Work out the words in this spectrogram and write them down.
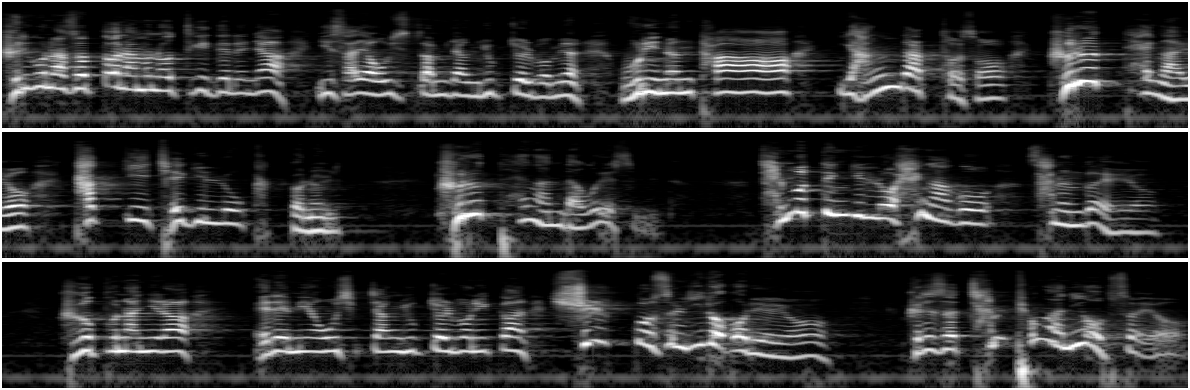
그리고 나서 떠나면 어떻게 되느냐? 이사야 53장 6절 보면 우리는 다 양 같아서 그릇 행하여 각기 제 길로 갔거늘 그릇 행한다고 그랬습니다. 잘못된 길로 행하고 사는 거예요. 그것뿐 아니라 에레미야 50장 6절 보니까 쉴 곳을 잃어버려요. 그래서 참 평안이 없어요.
